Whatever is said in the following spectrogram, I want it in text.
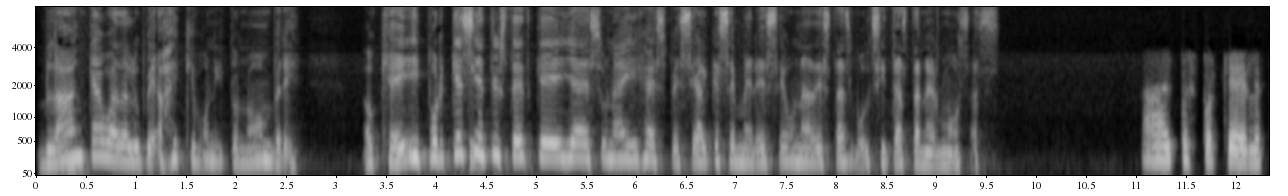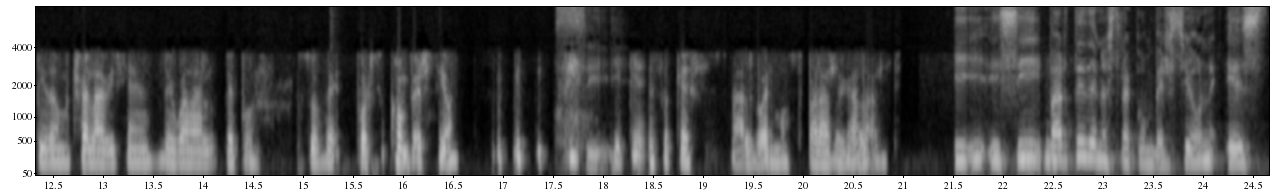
Blanca Guadalupe, ay, qué bonito nombre. Ok, ¿y por qué siente usted que ella es una hija especial que se merece una de estas bolsitas tan hermosas? Ay, pues porque le pido mucho a la Virgen de Guadalupe por su, por su conversión. Sí. y pienso que es algo hermoso para regalarle. Y, y, sí, parte de nuestra conversión es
